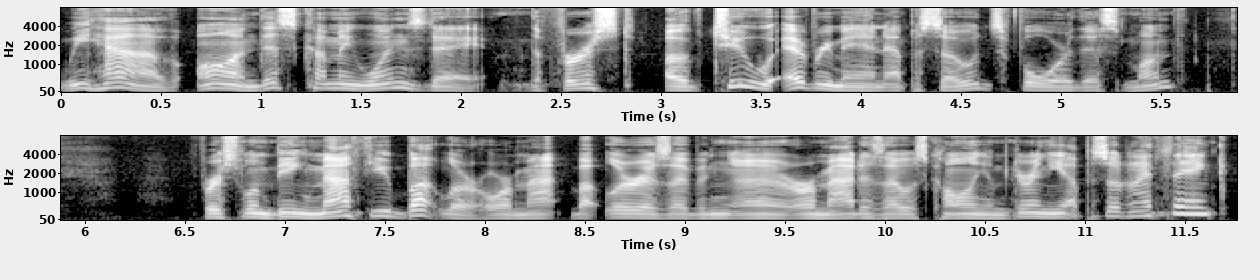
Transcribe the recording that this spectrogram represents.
We have on this coming Wednesday the first of two Everyman episodes for this month. First one being Matthew Butler, or Matt Butler, as I've been, uh, or Matt as I was calling him during the episode. And I think,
